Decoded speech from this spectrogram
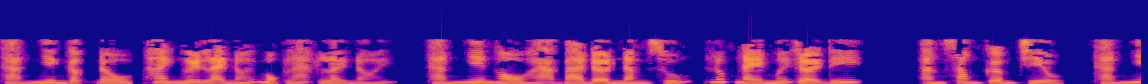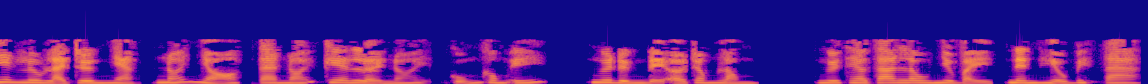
Thản nhiên gật đầu, hai người lại nói một lát lời nói, thản nhiên hầu hạ ba đỡ nằm xuống, lúc này mới rời đi. Ăn xong cơm chiều, thản nhiên lưu lại trường nhạc, nói nhỏ, ta nói kia lời nói, cũng không ý, ngươi đừng để ở trong lòng. Ngươi theo ta lâu như vậy, nên hiểu biết ta.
